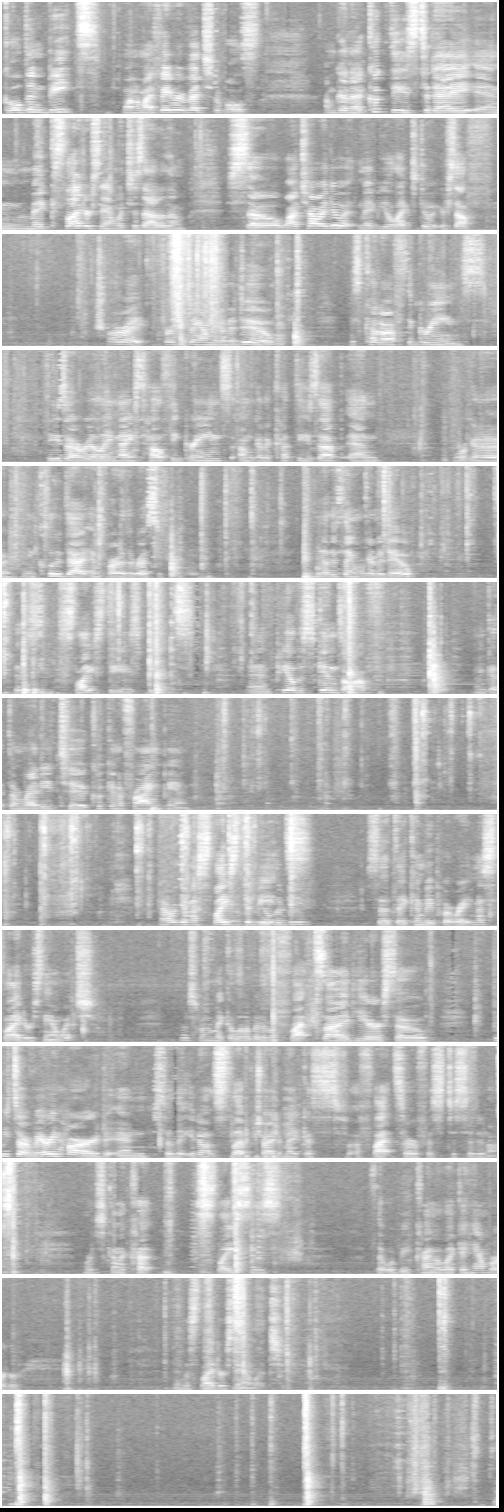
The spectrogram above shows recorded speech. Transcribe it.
golden beets, one of my favorite vegetables. I'm gonna cook these today and make slider sandwiches out of them. So watch how I do it. Maybe you'll like to do it yourself. All right, first thing I'm gonna do is cut off the greens. These are really nice healthy greens. I'm gonna cut these up and we're gonna include that in part of the recipe. The other thing we're gonna do is slice these beets and peel the skins off and get them ready to cook in a frying pan. Now we're going to slice the beets so that they can be put right in a slider sandwich. I just want to make a little bit of a flat side here so beets are very hard and so that you don't slip try to make a, a flat surface to sit it on. We're just going to cut slices that would be kind of like a hamburger in a slider sandwich.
